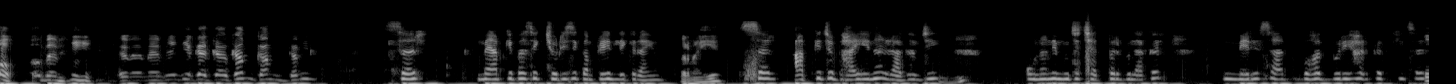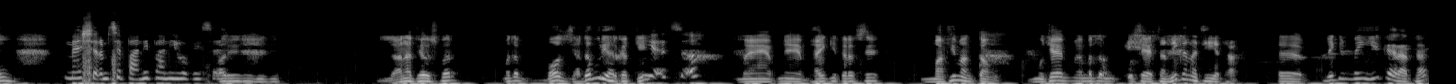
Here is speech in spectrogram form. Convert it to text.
ओ, ओ मैं, मैं, मैं, मैं, ये क- क- कम कम कम इन सर मैं आपके पास एक छोटी सी कंप्लेंट लेकर आई हूँ। फरमाइए। सर आपके जो भाई है ना राघव जी उन्होंने मुझे छत पर बुलाकर मेरे साथ बहुत बुरी हरकत की सर। मैं शर्म से पानी पानी हो गई सर अरे रे रे रे। लानत है उस पर। मतलब बहुत ज़्यादा बुरी हरकत की। यस सर मैं अपने भाई की तरफ़ से माफ़ी माँगता हूँ। मुझे मतलब उसे ऐसा नहीं करना चाहिए था। लेकिन मैं ये कह रहा था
